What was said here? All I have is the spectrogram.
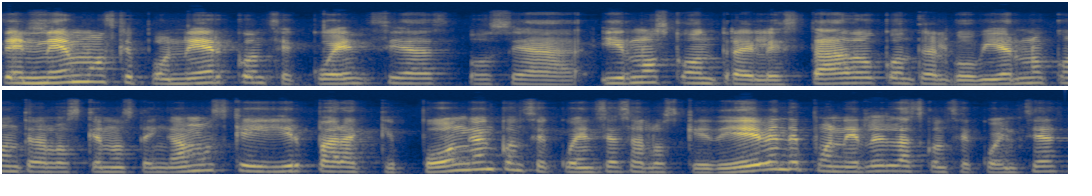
tenemos que poner consecuencias, o sea, irnos contra el Estado, contra el gobierno, contra los que nos tengamos que ir para que pongan consecuencias a los que deben de ponerles las consecuencias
